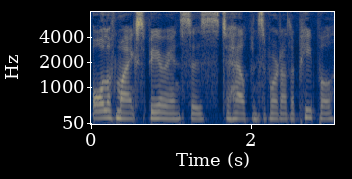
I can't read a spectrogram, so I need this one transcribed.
all of my experiences to help and support other people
